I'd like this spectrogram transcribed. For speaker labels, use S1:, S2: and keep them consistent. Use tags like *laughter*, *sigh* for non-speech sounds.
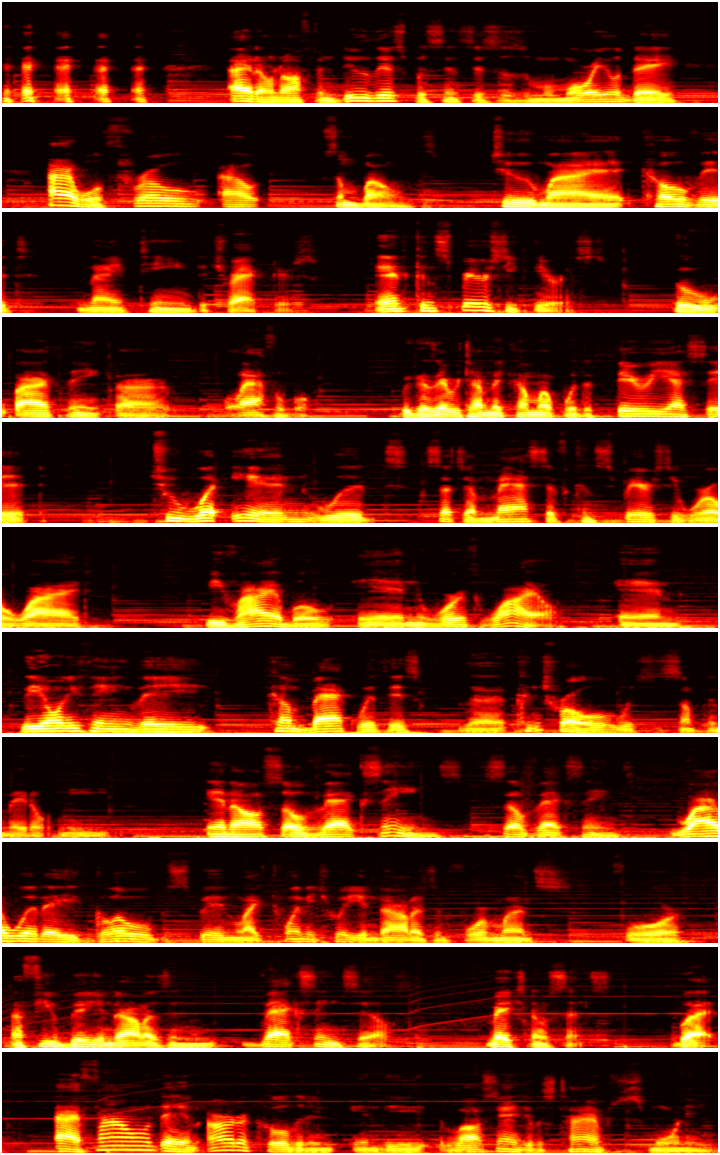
S1: *laughs* I don't often do this, but since this is Memorial Day, I will throw out some bones to my COVID 19 detractors and conspiracy theorists who I think are laughable. Because every time they come up with a theory, I said, to what end would such a massive conspiracy worldwide be viable and worthwhile? And the only thing they come back with is the control, which is something they don't need, and also vaccines, self vaccines. Why would a globe spend like $20 trillion in four months for a few billion dollars in vaccine sales? Makes no sense. But I found an article in, in the Los Angeles Times this morning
